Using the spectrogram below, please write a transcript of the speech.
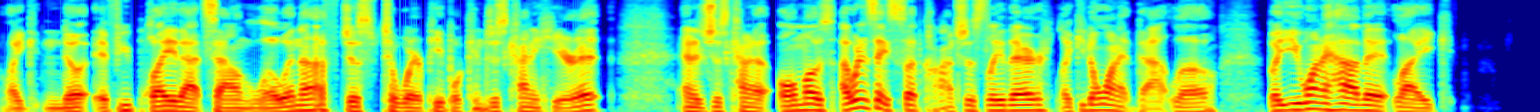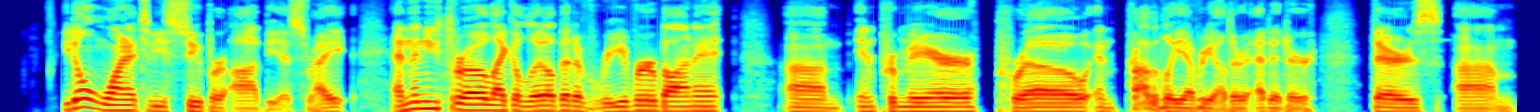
Like, no, if you play that sound low enough just to where people can just kind of hear it, and it's just kind of almost, I wouldn't say subconsciously there. Like, you don't want it that low, but you want to have it like you don't want it to be super obvious, right? And then you throw like a little bit of reverb on it um, in Premiere Pro and probably every other editor. There's um,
